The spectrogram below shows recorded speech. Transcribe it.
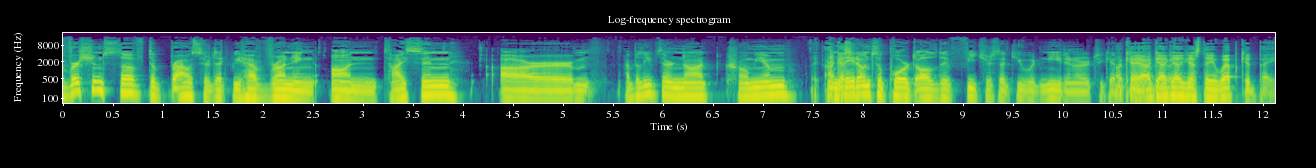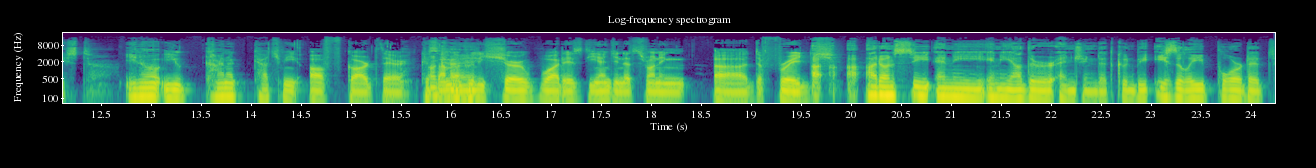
versions of the browser that we have running on Tizen are I believe they're not Chromium, I and they don't support all the features that you would need in order to get. Okay, I, I guess they're WebKit based. You know, you kind of catch me off guard there because okay. I'm not really sure what is the engine that's running uh, the fridge. I, I, don't see any any other engine that could be easily ported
